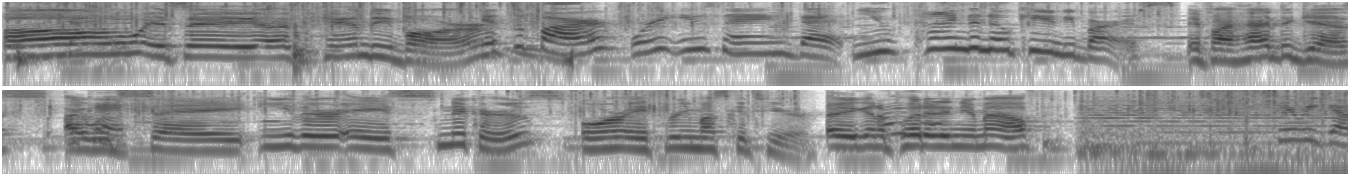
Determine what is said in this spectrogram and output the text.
Oh, it's a, a candy bar. It's a bar. Weren't you saying that you kind of know candy bars? If I had to guess, I would say either a Snickers or a Three Musketeer. Are you gonna put it in your mouth? Here we go.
